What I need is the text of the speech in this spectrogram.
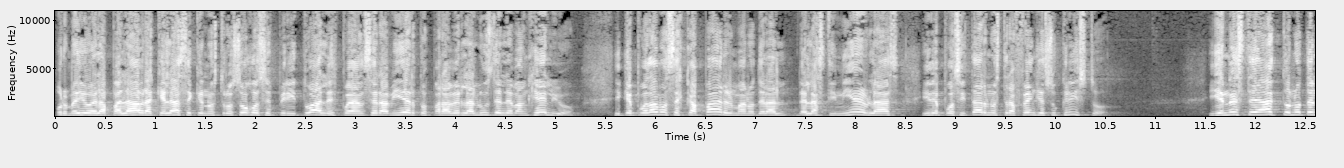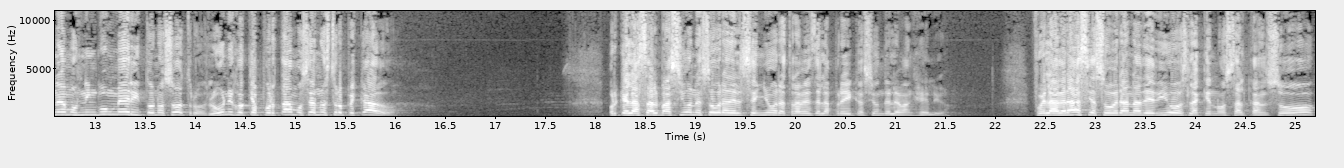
por medio de la palabra que Él hace que nuestros ojos espirituales puedan ser abiertos para ver la luz del Evangelio y que podamos escapar, hermanos, de, de, las tinieblas y depositar nuestra fe en Jesucristo. Y en este acto no tenemos ningún mérito nosotros, lo único que aportamos es nuestro pecado. Porque la salvación es obra del Señor a través de la predicación del Evangelio. Fue la gracia soberana de Dios la que nos alcanzó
